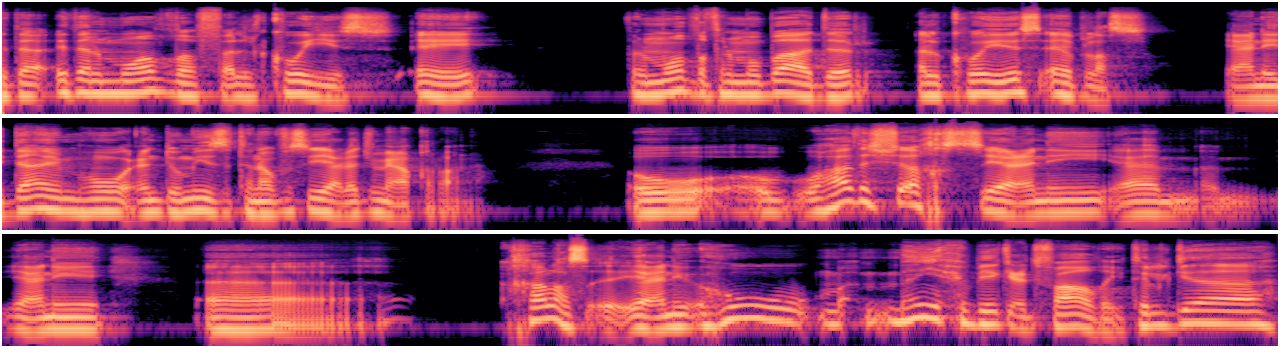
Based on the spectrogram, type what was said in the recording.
إذا إذا الموظف الكويس A فالموظف المبادر الكويس A بلس يعني دائم هو عنده ميزة تنافسية على جميع أقرانه. وهذا الشخص يعني يعني آه خلاص يعني هو ما- يحب يقعد فاضي تلقاه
